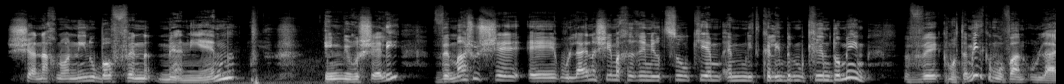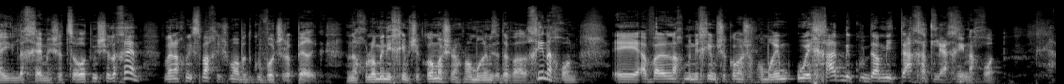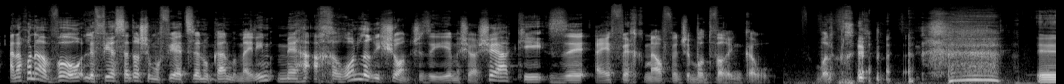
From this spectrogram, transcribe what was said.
שאנחנו ענינו באופן מעניין, אם יורשה לי, ומשהו שאולי אנשים אחרים ירצו כי הם, הם נתקלים במקרים דומים. וכמו תמיד כמובן, אולי לכם יש הצעות משלכם, ואנחנו נשמח לשמוע בתגובות של הפרק. אנחנו לא מניחים שכל מה שאנחנו אומרים זה הדבר הכי נכון, אבל אנחנו מניחים שכל מה שאנחנו אומרים הוא אחד נקודה מתחת להכי נכון. אנחנו נעבור לפי הסדר שמופיע אצלנו כאן במיילים מהאחרון לראשון שזה יהיה משעשע כי זה ההפך מהאופן שבו דברים קרו. בוא נתחיל.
